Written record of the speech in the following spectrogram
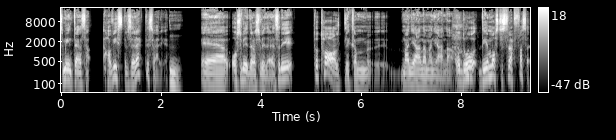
Som inte ens ha- har vistelserätt i Sverige. Mm. Eh, och så vidare och så vidare. Så det är totalt liksom eh, manjana manjana. Och då, det måste straffa sig.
